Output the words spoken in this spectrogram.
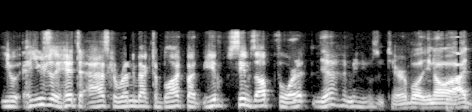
you usually hate to ask a running back to block, but he seems up for it. Yeah, I mean he wasn't terrible. You know, I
